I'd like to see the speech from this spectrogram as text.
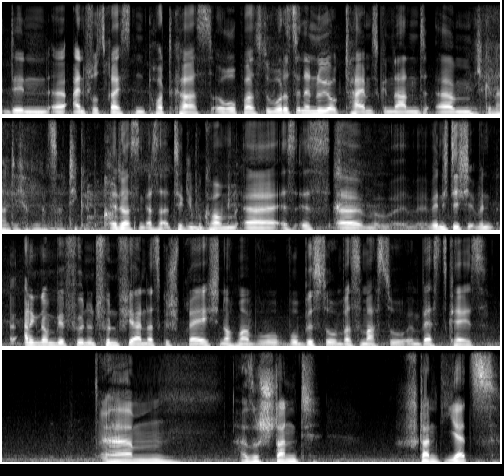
den äh, einflussreichsten Podcast Europas, du wurdest in der New York Times genannt. Ähm, Nicht genannt, ich habe einen ganzen Artikel äh, bekommen. Du hast einen ganzen Artikel bekommen. Äh, es ist, äh, wenn ich dich, wenn, angenommen, wir führen in fünf Jahren das Gespräch nochmal, wo, wo bist du und was machst du im Best Case? Ähm, also stand, stand jetzt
